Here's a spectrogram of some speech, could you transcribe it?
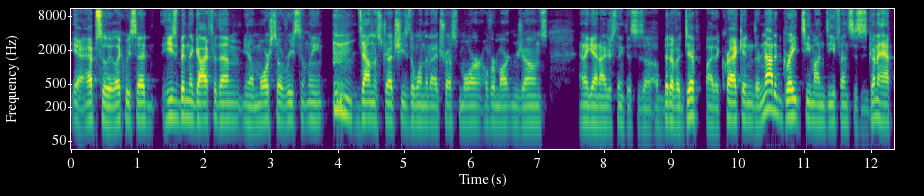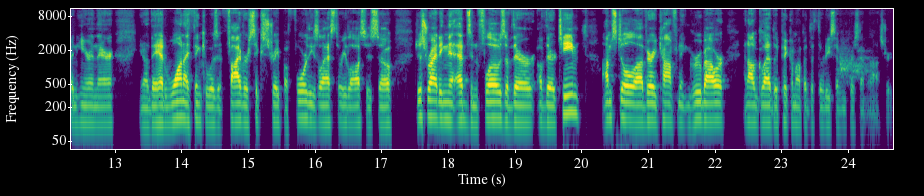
Yeah, absolutely. Like we said, he's been the guy for them, you know, more so recently. Down the stretch, he's the one that I trust more over Martin Jones. And again, I just think this is a, a, bit of a dip by the Kraken. They're not a great team on defense. This is going to happen here and there. You know, they had one, I think it was at five or six straight before these last three losses. So just riding the ebbs and flows of their of their team. I'm still uh, very confident in Grubauer, and I'll gladly pick him up at the 37% roster.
